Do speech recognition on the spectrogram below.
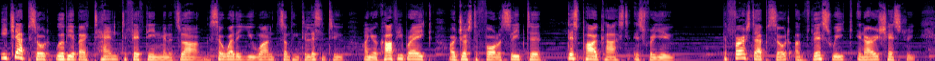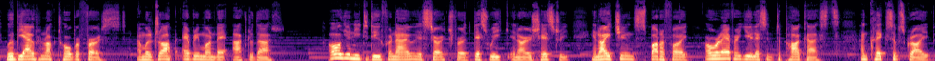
Each episode will be about 10 to 15 minutes long, so whether you want something to listen to on your coffee break or just to fall asleep to, this podcast is for you. The first episode of This Week in Irish History will be out on October 1st and will drop every Monday after that. All you need to do for now is search for This Week in Irish History in iTunes, Spotify, or wherever you listen to podcasts and click subscribe.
